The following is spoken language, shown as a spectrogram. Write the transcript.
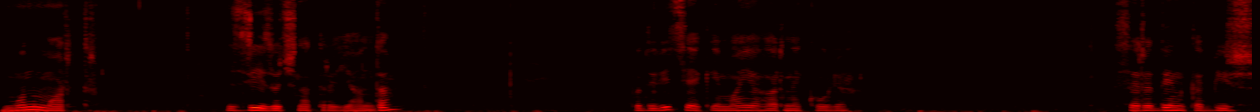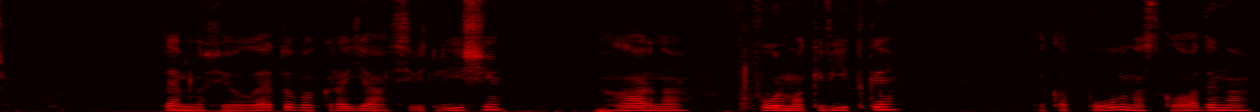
Монмартр. Зрізочна троянда. Подивіться, який має гарний колір. Серединка більш темно-фіолетова, края світліші, гарна форма квітки, така повна, складена.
